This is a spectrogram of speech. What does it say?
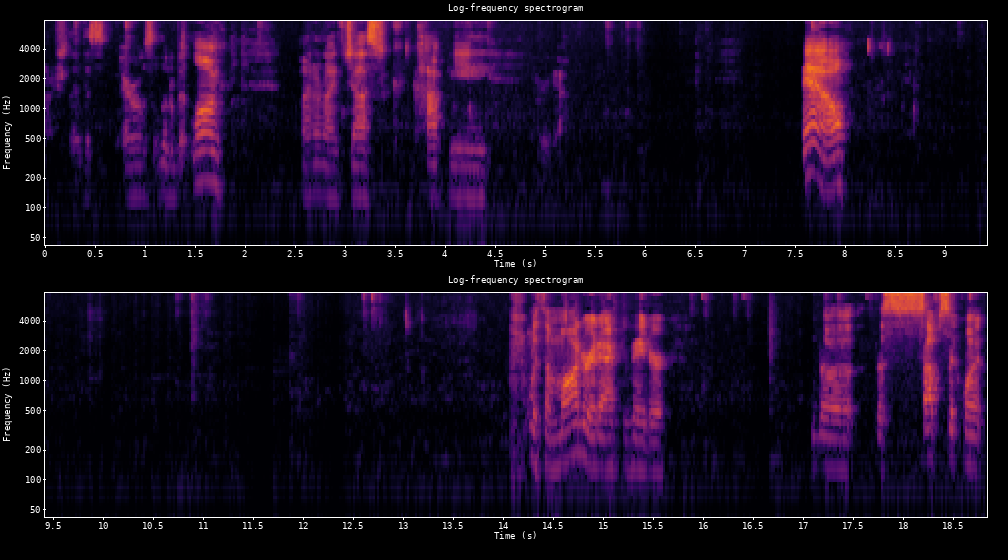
Actually, this arrow is a little bit long. Why don't I just copy now, with a moderate activator, the, the subsequent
